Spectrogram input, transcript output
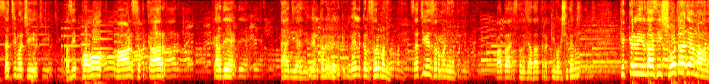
ਸੱਚੀ ਮੁੱਚੀ, ਅਸੀਂ ਬਹੁਤ ਮਾਣ, ਸਤਿਕਾਰ ਕਰਦੇ ਹਾਂ ਹਾਂਜੀ ਹਾਂਜੀ, ਬਿਲਕੁਲ ਬਿਲਕੁਲ ਬਿਲਕੁਲ ਸੁਰਮਣੀ। ਸੱਚੀ ਹੈ ਸੁਰਮਣੀ ਹੈ ਬਾਬਾ ਇਸ ਤੋਂ ਜ਼ਿਆਦਾ ਤਰੱਕੀ ਬਖਸ਼ੀ ਤੈਨੂੰ। ਕਿੱਕਰ ਵੀਰ ਦਾ ਸੀ ਛੋਟਾ ਜਿਹਾ ਮਾਣ।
